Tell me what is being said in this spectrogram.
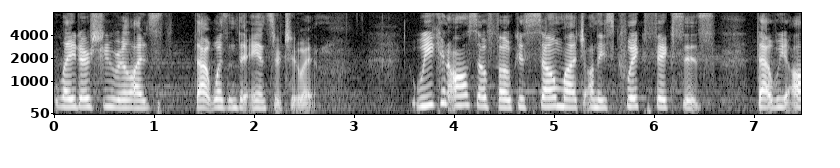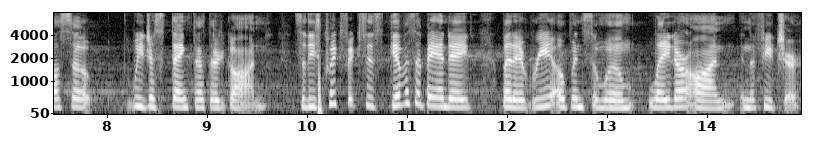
later she realized that wasn't the answer to it. We can also focus so much on these quick fixes that we also we just think that they're gone. So these quick fixes give us a band aid, but it reopens the womb later on in the future.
